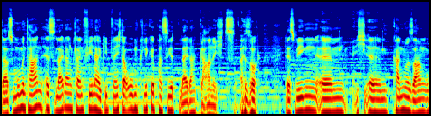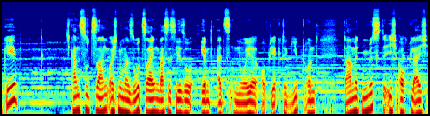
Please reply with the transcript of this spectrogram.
dass momentan es leider einen kleinen Fehler gibt. Wenn ich da oben klicke, passiert leider gar nichts. Also deswegen, ähm, ich ähm, kann nur sagen, okay, ich kann es sozusagen euch nur mal so zeigen, was es hier so eben als neue Objekte gibt und damit müsste ich auch gleich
